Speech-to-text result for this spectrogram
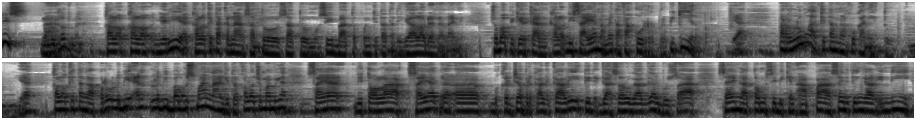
Please, menurut lo gimana? Kalau kalau jadi ya kalau kita kena satu satu musibah ataupun kita tadi galau dan lain-lain, coba pikirkan kalau di saya namanya tafakur, berpikir, ya perlu nggak kita melakukan itu, ya kalau kita nggak perlu lebih lebih bagus mana gitu. Kalau cuma bilang saya ditolak, saya eh, bekerja berkali-kali tidak nggak selalu gagal berusaha, saya nggak tahu mesti bikin apa, saya ditinggal ini.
